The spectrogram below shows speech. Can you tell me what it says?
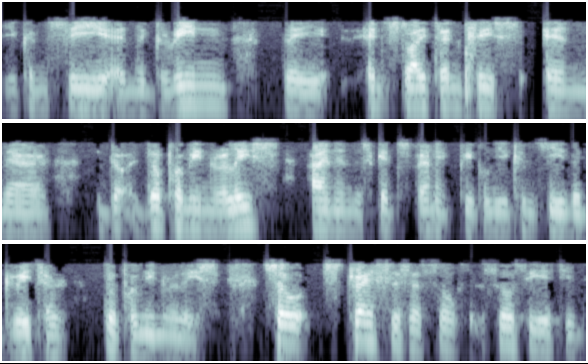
you can see in the green the slight increase in their do- dopamine release, and in the schizophrenic people you can see the greater dopamine release. So stress is associated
